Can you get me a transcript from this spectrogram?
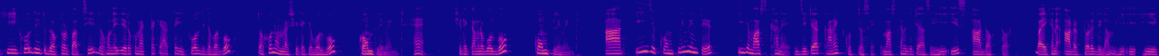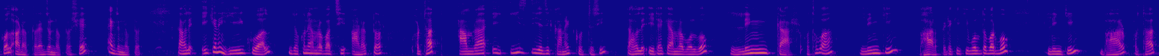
হি ইকুয়াল যেহেতু ডক্টর পাচ্ছি, যখন এই যে এরকম একটাকে আরেকটা ইকুয়াল দিতে পারব, তখন আমরা সেটাকে বলব কমপ্লিমেন্ট হ্যাঁ সেটাকে আমরা বলব কমপ্লিমেন্ট আর এই যে কমপ্লিমেন্টের এই যে মাঝখানে যেটা কানেক্ট করতেছে মাঝখানে যেটা আছে হি ইজ আ ডক্টর বা এখানে আ ডক্টরে দিলাম he he equal a doctor একজন ডক্টর সে একজন ডক্টর তাহলে এইখানে হি ইকুয়াল যখন আমরা পাচ্ছি আ ডক্টর অর্থাৎ আমরা এই ইজ দিয়ে যে কানেক্ট করতেছি, তাহলে এটাকে আমরা বলব লিঙ্কার অথবা লিঙ্কিং ভার্ব এটাকে কি বলতে পারব? লিঙ্কিং ভার্ব অর্থাৎ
